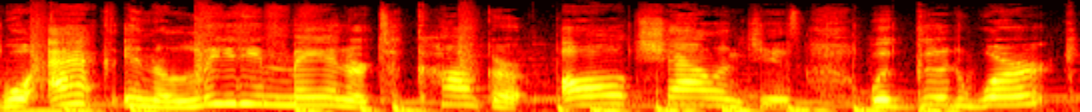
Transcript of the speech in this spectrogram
will act in a leading manner to conquer all challenges with good work,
